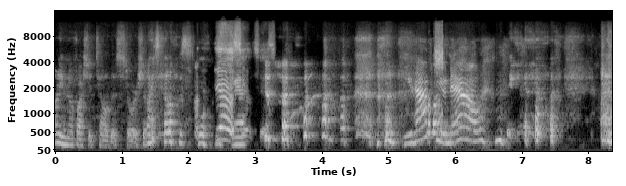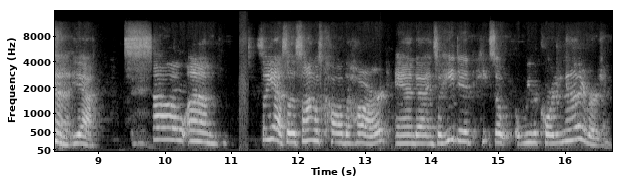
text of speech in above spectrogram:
I don't even know if I should tell this story. Should I tell this story? Yes, yes, yes. You have to now. yeah. So, um, so yeah, so the song was called "The Heart," and uh, and so he did. He so we recorded another version,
